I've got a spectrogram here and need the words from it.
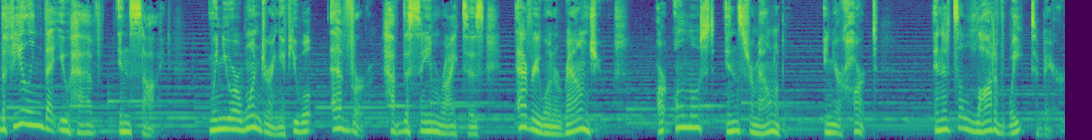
the feeling that you have inside when you are wondering if you will ever have the same rights as everyone around you are almost insurmountable in your heart, and it's a lot of weight to bear.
